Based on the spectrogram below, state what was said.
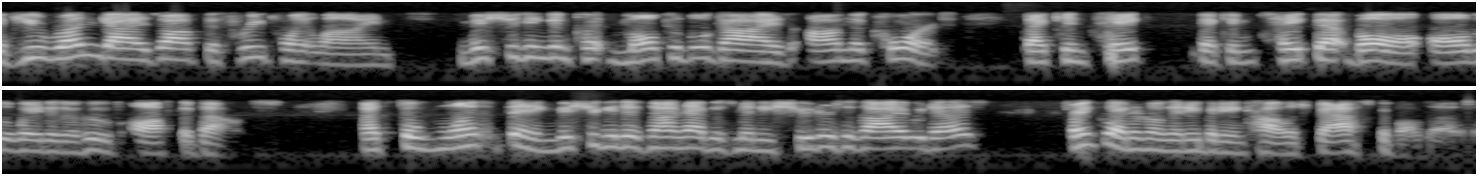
if you run guys off the three point line, Michigan can put multiple guys on the court that can take that can take that ball all the way to the hoop off the bounce. That's the one thing. Michigan does not have as many shooters as Iowa does. Frankly, I don't know that anybody in college basketball does.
